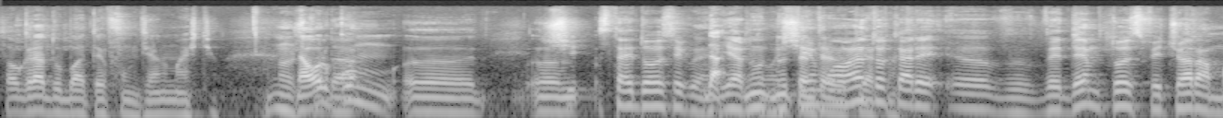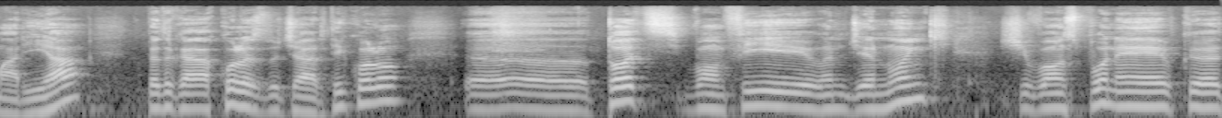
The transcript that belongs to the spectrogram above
Sau gradul bate funcția, nu mai știu. Nu știu, Dar oricum... Uh, uh, Și stai două secunde. Da, iartă nu- nu te și în întreb, momentul în iartă. care uh, vedem toți Fecioara Maria, pentru că acolo se duce articolul, uh, toți vom fi în genunchi și vom spune că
